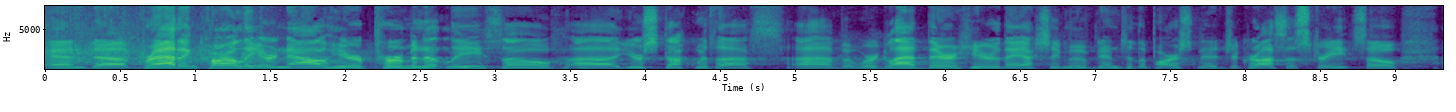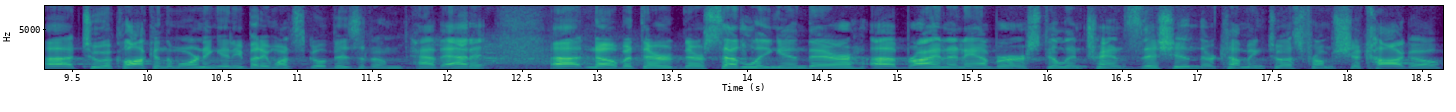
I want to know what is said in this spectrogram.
And uh, Brad and Carly are now here permanently, so uh, you're stuck with us. Uh, but we're glad they're here. They actually moved into the parsonage across the street, so uh, two o'clock in the morning, anybody wants to go visit them, have at it. Uh, no, but they're they're settling in there. Uh, Brian and Amber are still in transition. They're coming to us from Chicago,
